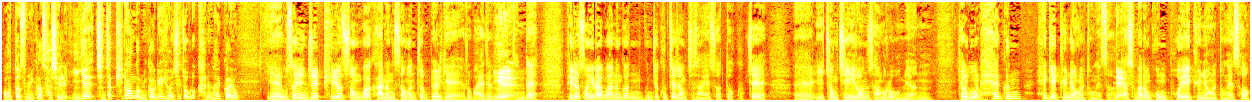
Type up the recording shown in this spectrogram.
어떻습니까? 사실 이게 진짜 필요한 겁니까? 그리고 현실적으로 가능할까요? 예, 우선 이제 필요성과 가능성은 좀 별개로 봐야 될것 예. 같은데 필요성이라고 하는 건 이제 국제 정치상에서 또 국제 에, 이 정치 이론상으로 보면 결국은 핵은 핵의 균형을 통해서 네. 다시 말하면 공포의 균형을 통해서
